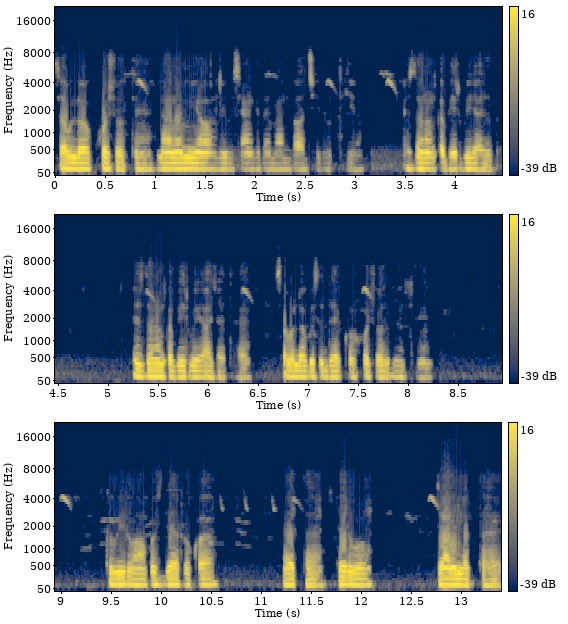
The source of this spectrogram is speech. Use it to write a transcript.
सब लोग खुश होते हैं। नाना मियाँ और बीबी के दरमियान बातचीत होती है। इस दौरान कबीर भी आ जाता इस दौरान कबीर भी आ जाता है। सब लोग इसे देख कर खुश हो जाते हैं। कबीर वहाँ कुछ देर रुका। रहता है, फिर वो जाने लगता है,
